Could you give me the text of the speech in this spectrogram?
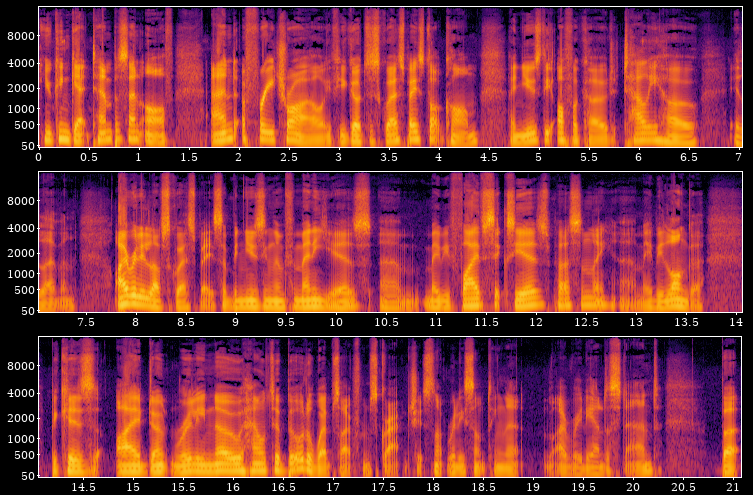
You can get 10% off and a free trial if you go to squarespace.com and use the offer code TALLYHO11. I really love Squarespace. I've been using them for many years, um, maybe five, six years personally, uh, maybe longer because I don't really know how to build a website from scratch. It's not really something that I really understand. But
